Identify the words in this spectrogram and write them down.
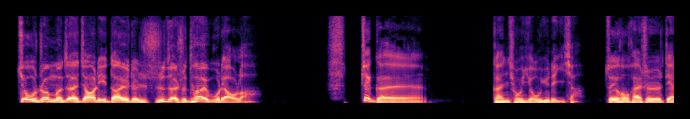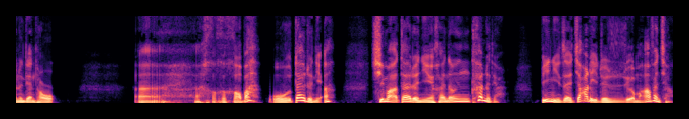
就这么在家里待着，实在是太无聊了。这个，甘秋犹豫了一下，最后还是点了点头。嗯，好，好，好吧，我带着你啊，起码带着你还能看着点，比你在家里这惹麻烦强。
